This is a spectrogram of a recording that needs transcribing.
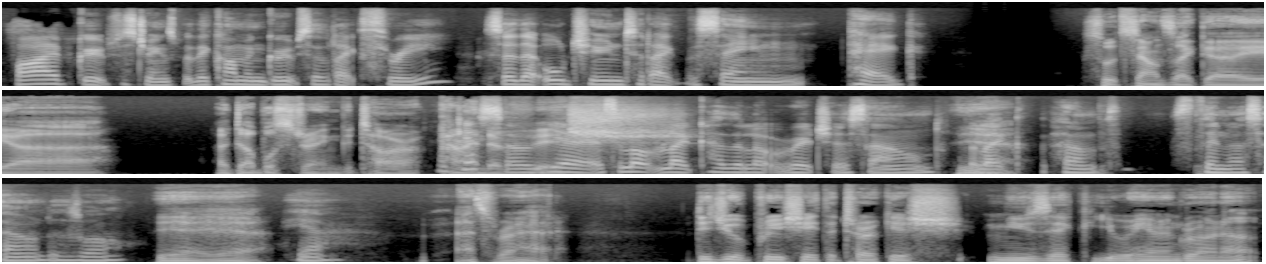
Five groups of strings, but they come in groups of like three, so they're all tuned to like the same peg. So it sounds like a uh, a double string guitar I kind guess so. of. Yeah, it's a lot like has a lot richer sound, but Yeah. like kind of thinner sound as well. Yeah, yeah. Yeah. That's rad. Did you appreciate the Turkish music you were hearing growing up?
